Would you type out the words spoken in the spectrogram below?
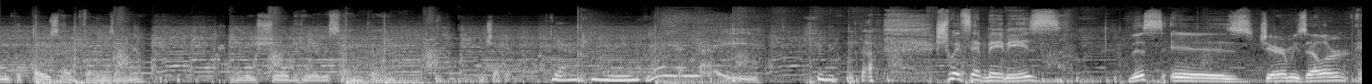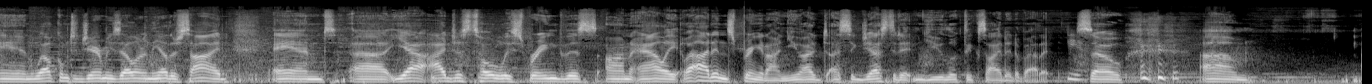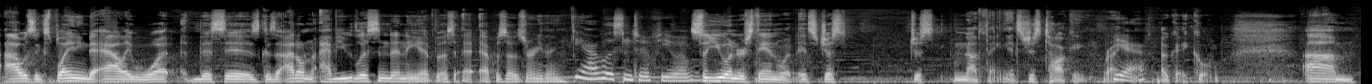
can put those headphones on, and we should hear the same thing. Check it. Yeah, I can hear you. Yay, yay, yay. Schwitz it, babies. This is Jeremy Zeller, and welcome to Jeremy Zeller and the Other Side. And uh, yeah, I just totally springed this on Allie. Well, I didn't spring it on you. I, I suggested it, and you looked excited about it. Yeah. So, um, I was explaining to Allie what this is because I don't. Have you listened to any epi- episodes or anything? Yeah, I've listened to a few of them. So you understand what it's just just nothing. It's just talking, right? Yeah. Okay, cool. Um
